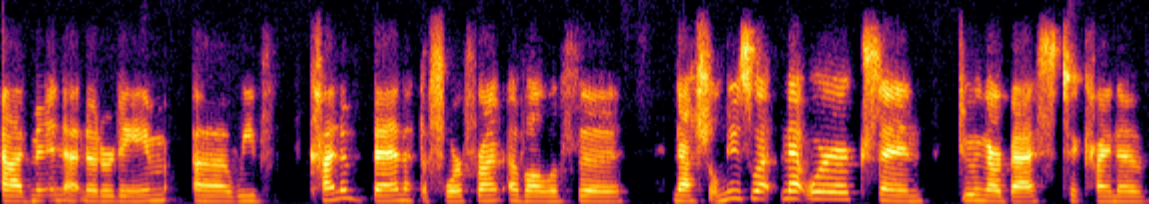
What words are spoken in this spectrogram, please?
admin at Notre Dame. Uh, we've kind of been at the forefront of all of the national news networks and doing our best to kind of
